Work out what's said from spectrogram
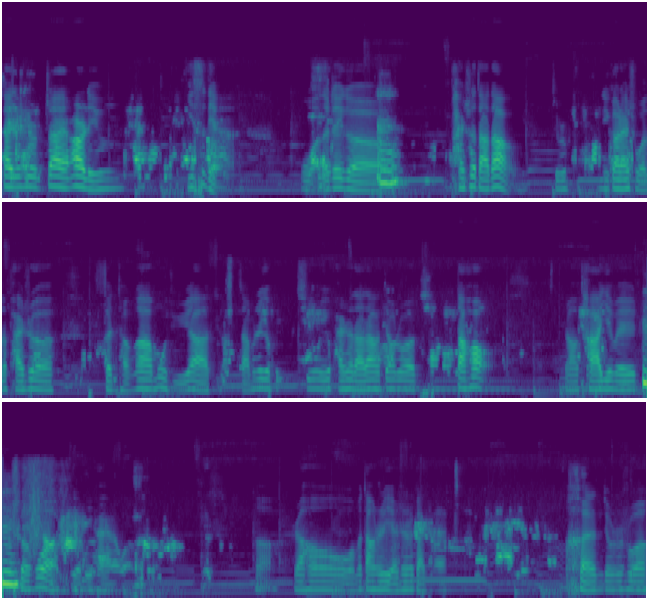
再就是在二零一四年，我的这个嗯拍摄搭档，就是你刚才说的拍摄粉藤啊、木菊啊，咱们这个其中一个拍摄搭档叫做大浩，然后他因为嗯。车祸也离开了我们，啊，然后我们当时也是感觉很就是说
